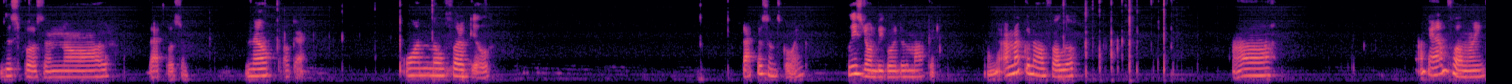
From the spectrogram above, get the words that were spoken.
This person or that person. No? Okay. One nil for a kill. That person's going. Please don't be going to the market. I'm, not gonna follow. Uh, okay, I'm following.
